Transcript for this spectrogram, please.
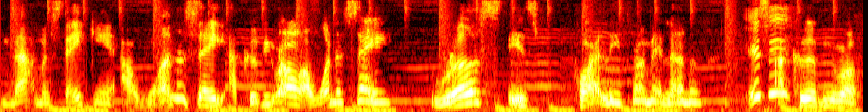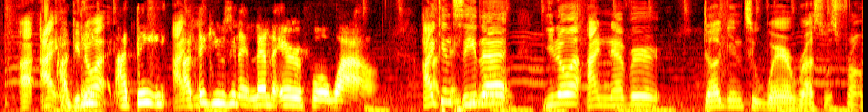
not mistaken, I wanna say I could be wrong. I wanna say Russ is partly from Atlanta. Is I could be wrong. I, I, I you think, know what? I think I I, think he was in Atlanta area for a while. I I can think see that. was. You know what? I never dug into where Russ was from.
